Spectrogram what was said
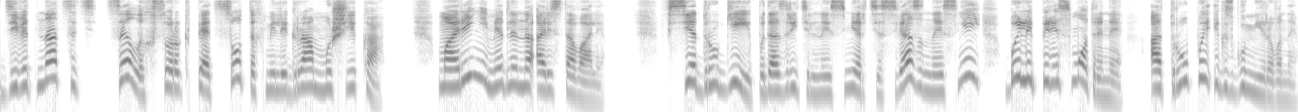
19,45 мг мышьяка. Мари немедленно арестовали. Все другие подозрительные смерти, связанные с ней, были пересмотрены, а трупы эксгумированы.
